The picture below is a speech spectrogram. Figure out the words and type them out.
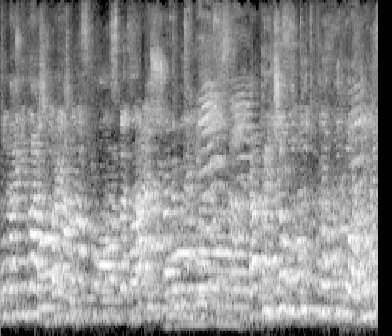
вона є наша гарантія. А при чому тут прокурор? Ну,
